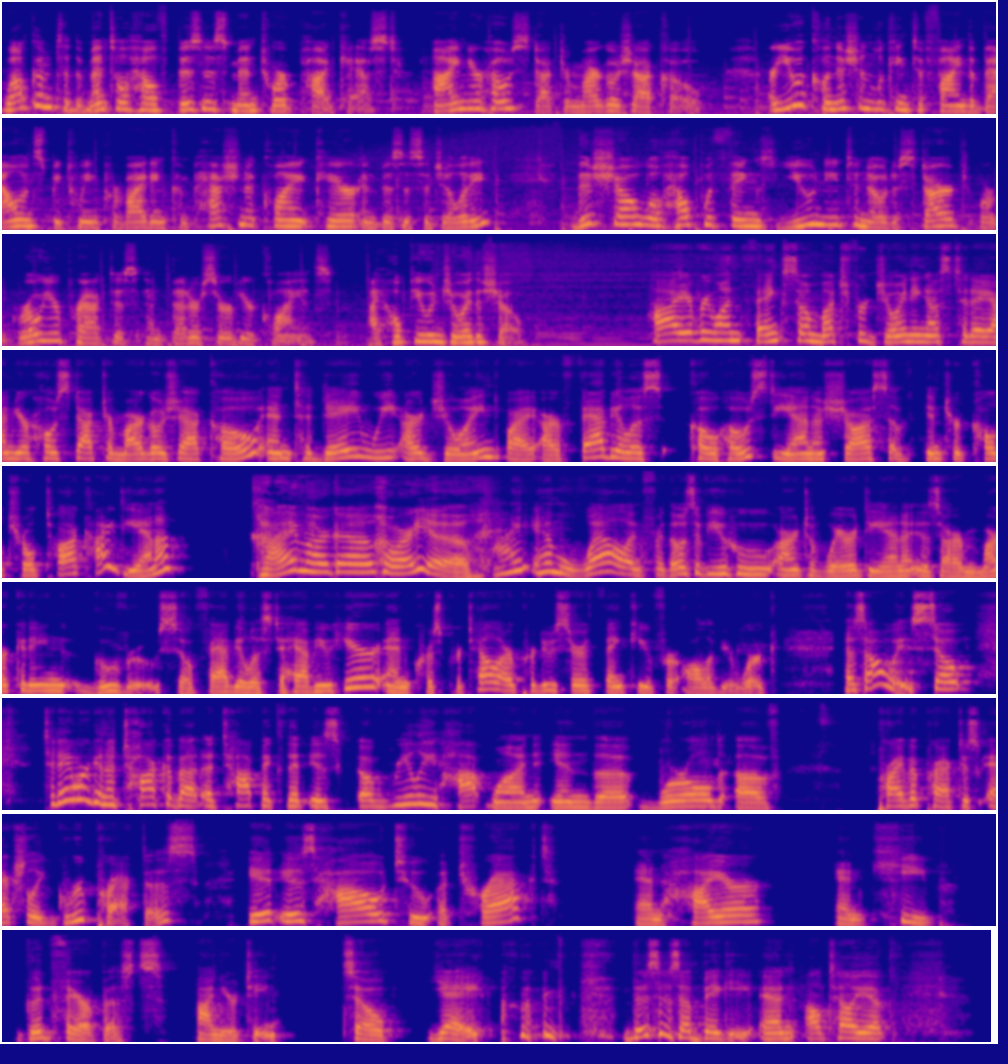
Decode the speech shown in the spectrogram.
Welcome to the Mental Health Business Mentor Podcast. I'm your host, Dr. Margot Jacot. Are you a clinician looking to find the balance between providing compassionate client care and business agility? This show will help with things you need to know to start or grow your practice and better serve your clients. I hope you enjoy the show. Hi, everyone. Thanks so much for joining us today. I'm your host, Dr. Margot Jacot, and today we are joined by our fabulous co host, Deanna Shoss of Intercultural Talk. Hi, Deanna. Hi, Margot. How are you? I am well. And for those of you who aren't aware, Deanna is our marketing guru. So fabulous to have you here. And Chris Pertell, our producer, thank you for all of your work as always. So, Today, we're going to talk about a topic that is a really hot one in the world of private practice, actually, group practice. It is how to attract and hire and keep good therapists on your team. So, yay. this is a biggie. And I'll tell you,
